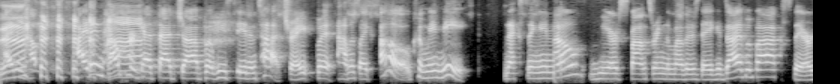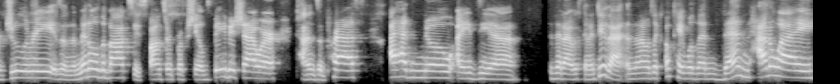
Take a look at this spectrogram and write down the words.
I didn't, help, I didn't help her get that job, but we stayed in touch, right? But I was like, Oh, can we meet? Next thing you know, we are sponsoring the Mother's Day Godiva box. Their jewelry is in the middle of the box. We sponsored Brooke Shields' baby shower, tons of press. I had no idea that I was going to do that. And then I was like, okay, well then then how do I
